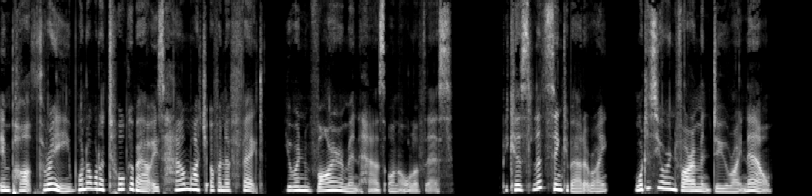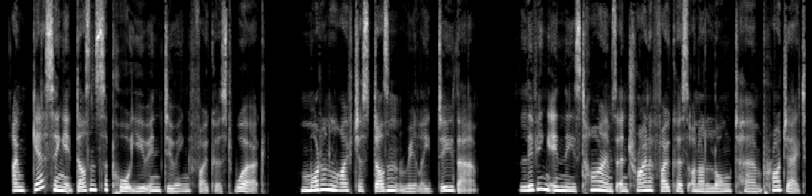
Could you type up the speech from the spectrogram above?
In part three, what I want to talk about is how much of an effect your environment has on all of this. Because let's think about it, right? What does your environment do right now? I'm guessing it doesn't support you in doing focused work. Modern life just doesn't really do that. Living in these times and trying to focus on a long term project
